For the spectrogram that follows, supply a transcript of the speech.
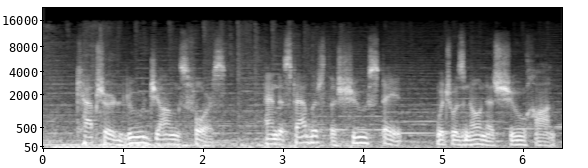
captured Liu Zhang's force, and established the Shu state, which was known as Shu Han.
